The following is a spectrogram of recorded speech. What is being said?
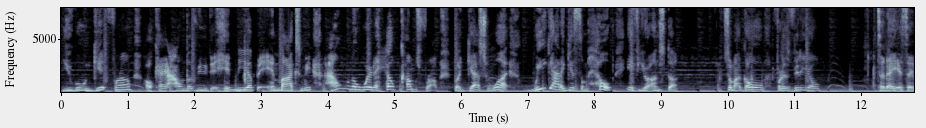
you gonna get from. Okay, I don't know if you need to hit me up and inbox me. I don't know where the help comes from. But guess what? We gotta get some help if you're unstuck. So my goal for this video today is to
